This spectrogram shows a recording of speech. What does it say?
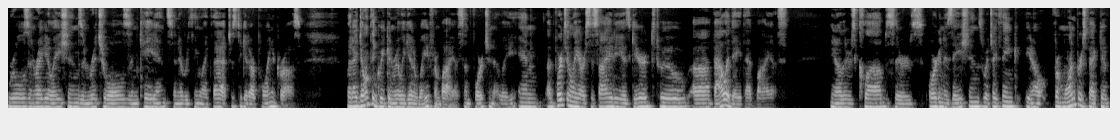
rules and regulations and rituals and cadence and everything like that just to get our point across. But I don't think we can really get away from bias, unfortunately. And unfortunately, our society is geared to uh, validate that bias. You know, there's clubs, there's organizations, which I think, you know, from one perspective,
